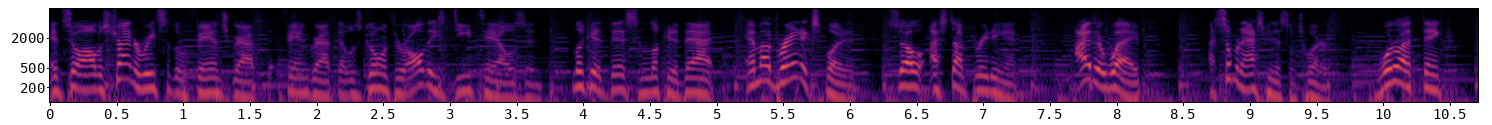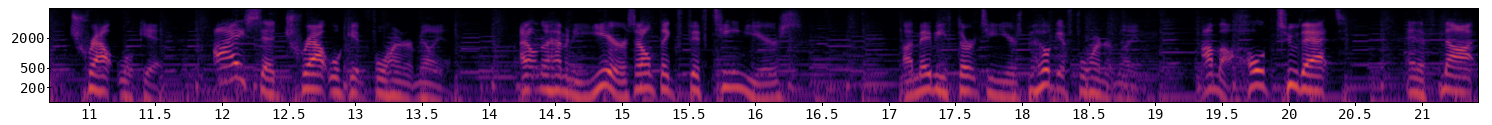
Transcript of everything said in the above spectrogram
And so I was trying to read some of the Fansgraph, Fangraph that was going through all these details and looking at this and looking at that, and my brain exploded. So I stopped reading it. Either way, someone asked me this on Twitter. What do I think Trout will get? I said Trout will get 400 million. I don't know how many years. I don't think 15 years, uh, maybe 13 years, but he'll get 400 million. I'm gonna hold to that, and if not,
